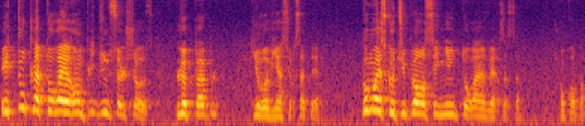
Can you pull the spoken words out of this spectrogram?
Et toute la Torah est remplie d'une seule chose le peuple qui revient sur sa terre. Comment est-ce que tu peux enseigner une Torah inverse à ça? Je ne comprends pas.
